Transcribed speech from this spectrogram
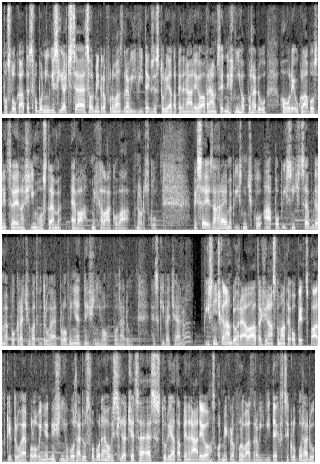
Posloucháte svobodný vysílač CS od mikrofonu vás zdraví Vítek ze studia Tapin Radio a v rámci dnešního pořadu hovory u Klábosnice je naším hostem Eva Michaláková v Norsku. My si zahrajeme písničku a po písničce budeme pokračovat v druhé polovině dnešního pořadu. Hezký večer. Písnička nám dohrává, takže nás tu máte opět zpátky v druhé polovině dnešního pořadu svobodného vysílače CS Studia Tapin Radio. Od mikrofonu vás zdraví vítek v cyklu pořadu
